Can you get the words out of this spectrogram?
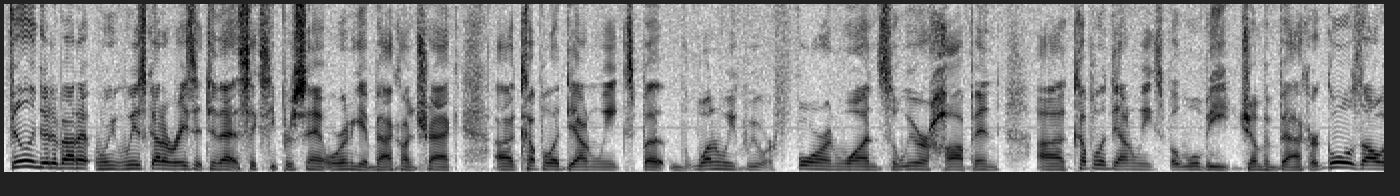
Feeling good about it. We, we just got to raise it to that 60 percent. We're gonna get back on track. a couple of down weeks, but one week we were four and one, so we were hopping. a couple of down weeks, but we'll be jumping back. Our goal is always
